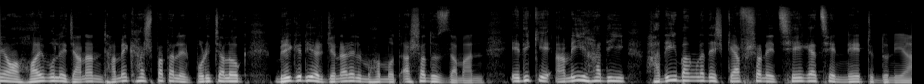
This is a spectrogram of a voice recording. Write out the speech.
নেওয়া হয় বলে জানান ঢামেক হাসপাতালের পরিচালক ব্রিগেডিয়ার জেনারেল মোহাম্মদ আসাদুজ্জামান। এদিকে আমি হাদি হাদি বাংলাদেশ ক্যাপশনে ছেয়ে গেছে নেট দুনিয়া।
